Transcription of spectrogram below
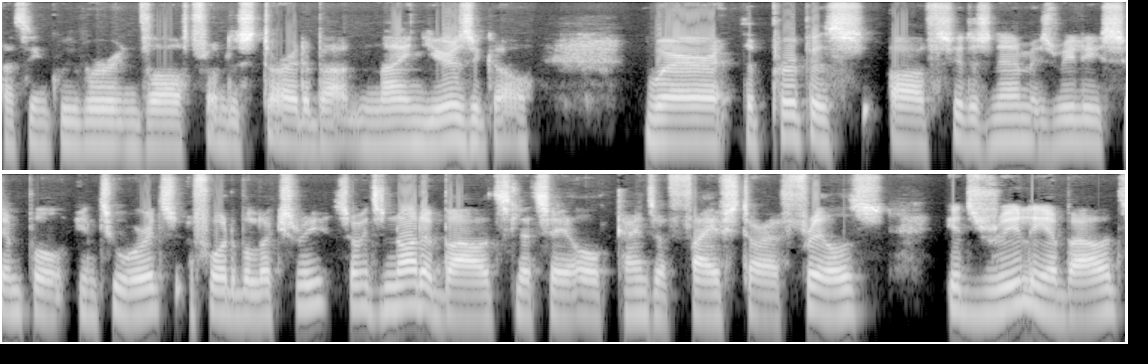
I think we were involved from the start about nine years ago, where the purpose of Citizen M is really simple in two words affordable luxury. So it's not about, let's say, all kinds of five star frills. It's really about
